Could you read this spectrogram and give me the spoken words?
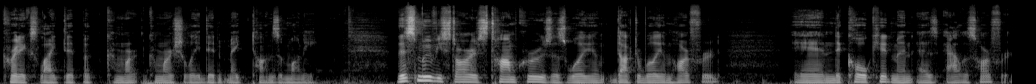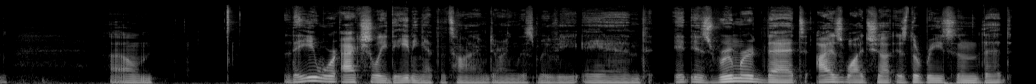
critics liked it but commer- commercially didn't make tons of money. This movie stars tom cruise as william dr william harford and Nicole Kidman as Alice Harford. Um, they were actually dating at the time during this movie, and it is rumored that Eyes Wide Shut is the reason that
